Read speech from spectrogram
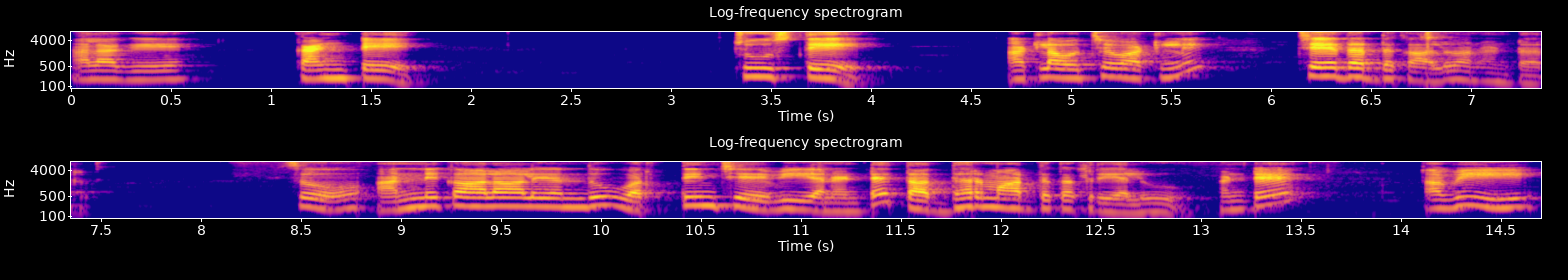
అలాగే కంటే చూస్తే అట్లా వచ్చే వాటిని చేదర్థకాలు అని అంటారు. సో అన్ని కాలాలయందు వర్తించేవి అని అంటే తద్ధర్మార్థక క్రియలు. అంటే అవి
